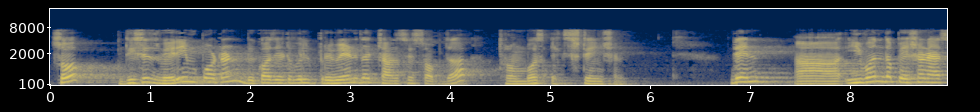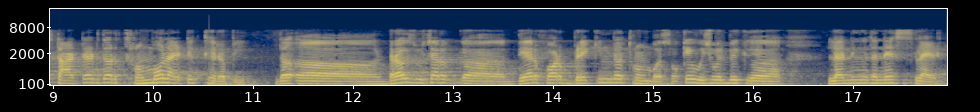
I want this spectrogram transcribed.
So this is very important because it will prevent the chances of the thrombus extension. Then uh, even the patient has started their thrombolytic therapy the uh, drugs which are uh, there for breaking the thrombus okay which will be uh, learning in the next slide.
